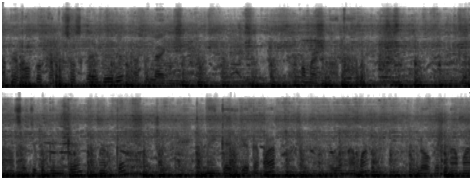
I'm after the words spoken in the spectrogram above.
आपे हो को कप सब्सक्राइब दे दियो आपे लाइक कमेंट ना था जरा सच बुकिंग के नते मैं कह के तमार वो नामा ब्लॉगर नामा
